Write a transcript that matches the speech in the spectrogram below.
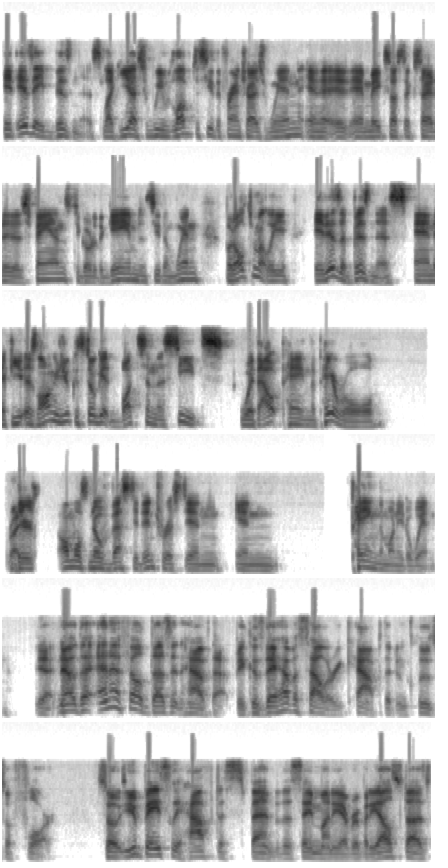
it is a business. Like, yes, we would love to see the franchise win, and it, it, makes us excited as fans to go to the games and see them win. But ultimately, it is a business, and if you, as long as you can still get butts in the seats without paying the payroll, right. there's almost no vested interest in in paying the money to win. Yeah. Now the NFL doesn't have that because they have a salary cap that includes a floor. So you basically have to spend the same money everybody else does.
